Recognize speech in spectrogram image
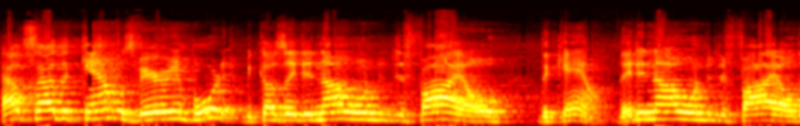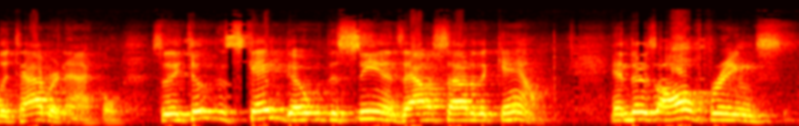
Outside the camp was very important because they did not want to defile the camp. They did not want to defile the tabernacle. So they took the scapegoat with the sins outside of the camp. And those offerings,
